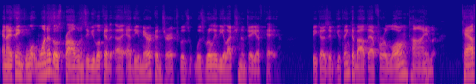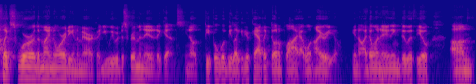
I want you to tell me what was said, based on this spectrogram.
And I think w- one of those problems, if you look at uh, at the American church, was was really the election of JFK, because if you think about that, for a long time Catholics were the minority in America. You, we were discriminated against. You know, people would be like, if you're Catholic, don't apply. I won't hire you. You know, I don't want anything to do with you. Um,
